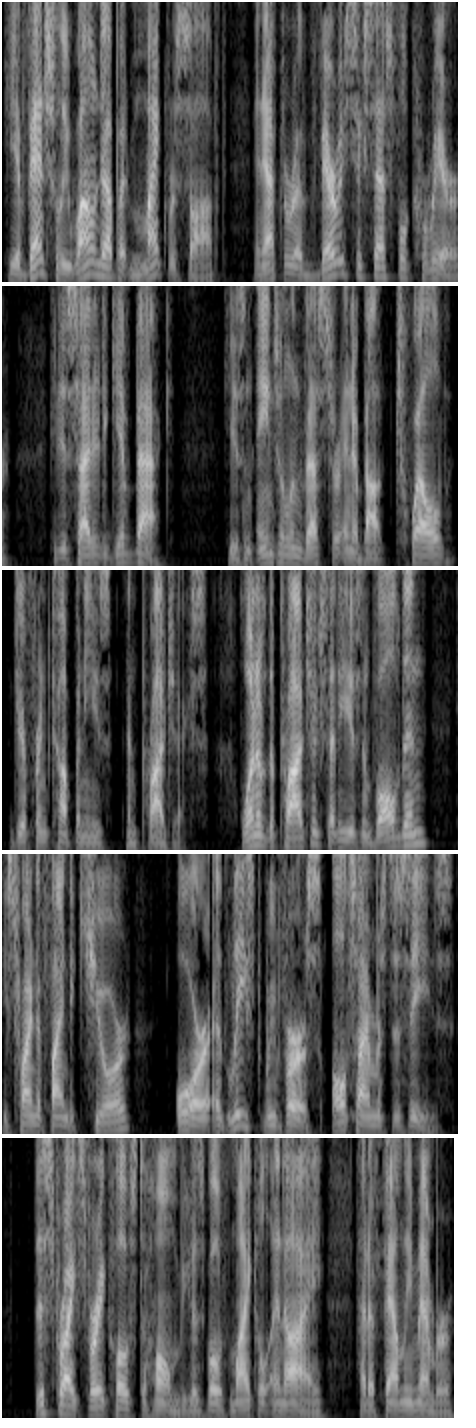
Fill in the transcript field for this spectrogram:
He eventually wound up at Microsoft, and after a very successful career, he decided to give back. He is an angel investor in about 12 different companies and projects. One of the projects that he is involved in, he's trying to find a cure or at least reverse Alzheimer's disease. This strikes very close to home because both Michael and I had a family member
